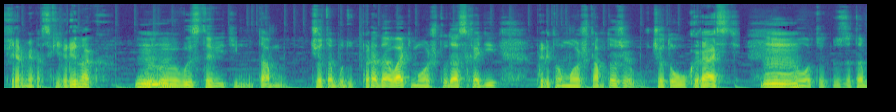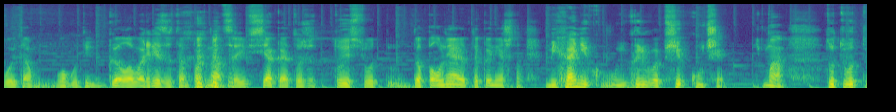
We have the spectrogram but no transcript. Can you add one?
фермерский рынок Мгм. выставить, там что-то будут продавать, можешь туда сходить, при том можешь там тоже что-то украсть. Мгм. Вот, за тобой там могут и головорезы там погнаться, и всякое тоже. То есть вот дополняют-то, конечно, механик у игры вообще куча. Тьма. Тут вот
